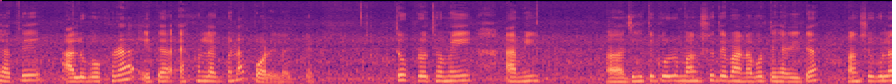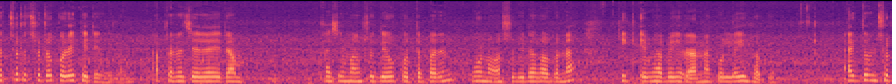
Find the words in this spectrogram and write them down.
সাথে আলু বখরা, এটা এখন লাগবে না, পরে লাগবে। তো প্রথমেই আমি যেহেতু গরুর মাংস দিয়ে বানাবো তেহারিটা, মাংসগুলো ছোট ছোট করে কেটে নিলাম। আপনারা চাইলে এটা খাসির মাংস দিয়েও করতে পারেন, কোনো অসুবিধা হবে না। ঠিক এভাবে রান্না করলেই হবে। একদম ছোট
